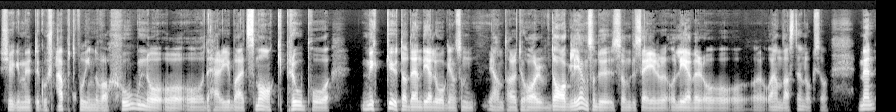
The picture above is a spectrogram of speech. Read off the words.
20 minuter går snabbt på innovation och, och, och det här är ju bara ett smakprov på mycket av den dialogen som jag antar att du har dagligen som du, som du säger och lever och, och, och andas den också. Men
